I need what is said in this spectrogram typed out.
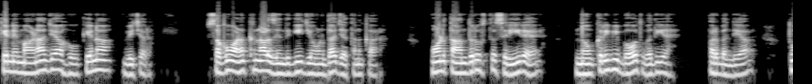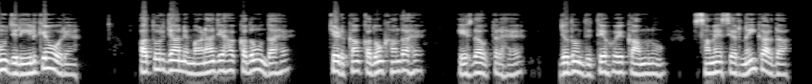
ਕਿ ਨਿਮਾਣਾ ਜਿਹਾ ਹੋ ਕੇ ਨਾ ਵਿਚਰ। ਸਗੋਂ ਅਣਖ ਨਾਲ ਜ਼ਿੰਦਗੀ ਜਿਉਣ ਦਾ ਯਤਨ ਕਰ। ਹੁਣ ਤੰਦਰੁਸਤ ਸਰੀਰ ਹੈ, ਨੌਕਰੀ ਵੀ ਬਹੁਤ ਵਧੀਆ ਹੈ। ਪਰ ਬੰਦਿਆ, ਤੂੰ ਜਲੀਲ ਕਿਉਂ ਹੋ ਰਿਹਾ ਅਤੁਰ ਜਾਂ ਨਿਮਾਣਾ ਜਿਹਾ ਕਦੋਂ ਹੁੰਦਾ ਹੈ? ਝਿੜਕਾਂ ਕਦੋਂ ਖਾਂਦਾ ਹੈ? ਇਸ ਦਾ ਉੱਤਰ ਹੈ, ਜਦੋਂ ਦਿੱਤੇ ਹੋਏ ਕੰਮ ਨੂੰ ਸਮੇਂ ਸਿਰ ਨਹੀਂ ਕਰਦਾ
